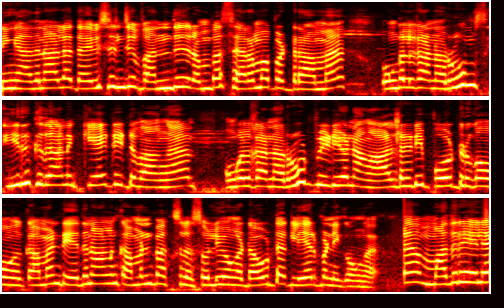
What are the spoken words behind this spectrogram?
நீங்கள் அதனால் தயவு செஞ்சு வந்து ரொம்ப சிரமப்பட்டுறாம உங்களுக்கான ரூம்ஸ் இருக்குதான்னு கேட்டுட்டு வாங்க. உங்களுக்கான ரூட் வீடியோ நாங்கள் ஆல்ரெடி போட்டிருக்கோம். உங்கள் கமெண்ட் எதுனாலும் கமெண்ட் பாக்ஸில் சொல்லி உங்கள் டவுட்டை கிளியர் பண்ணிக்கோங்க. மதுரையில்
